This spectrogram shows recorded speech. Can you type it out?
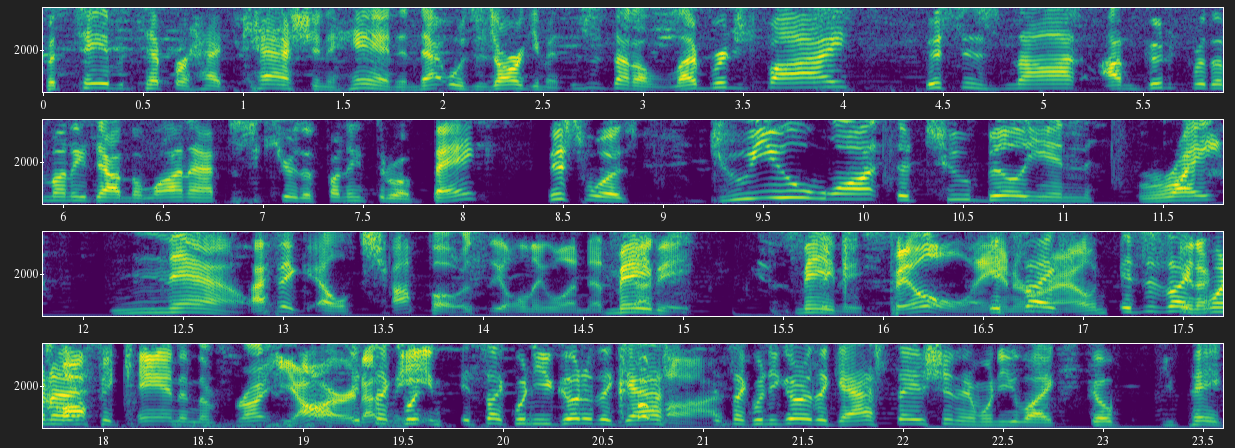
but David Tepper had cash in hand, and that was his argument. This is not a leveraged buy. This is not, I'm good for the money down the line. I have to secure the funding through a bank. This was, do you want the two billion right now? I think El Chapo is the only one that's Maybe. Maybe. bill laying It's like around it's just like in a when coffee can in the front yard. It's I like mean, when, it's like when you go to the gas. on. It's like when you go to the gas station and when you like go, you pay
